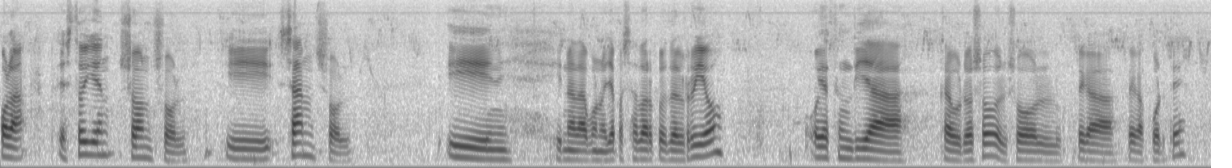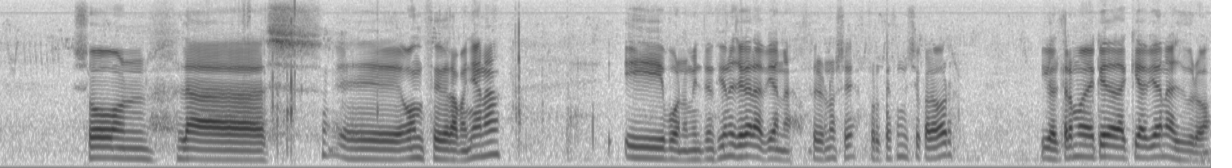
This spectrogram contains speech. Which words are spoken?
Hola, estoy en Sonsol y San Sol y, y, nada, bueno, ya he pasado Arcos del Río. Hoy hace un día caluroso, el sol pega, pega fuerte. Son las eh, 11 de la mañana y bueno, mi intención es llegar a Viana, pero no sé, porque hace mucho calor y el tramo de queda de aquí a Viana es duro.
